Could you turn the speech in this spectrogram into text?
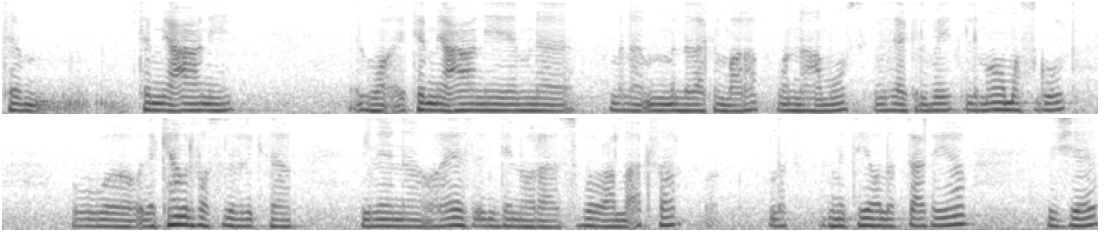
تم تم يعاني تم يعاني من من من ذاك المرض والناموس في ذاك البيت اللي ما هو مصقول وإذا كامل فصل في الكتاب. إلينا ورا عندنا ورا أسبوع ولا أكثر ولا ثمانية أيام ولا تسعة أيام جاء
